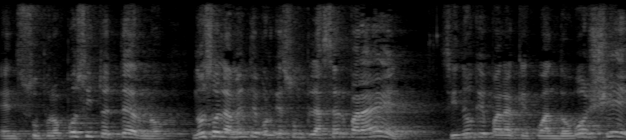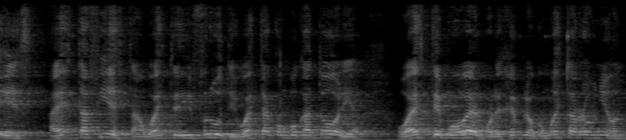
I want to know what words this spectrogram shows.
en su propósito eterno, no solamente porque es un placer para Él, sino que para que cuando vos llegues a esta fiesta o a este disfrute o a esta convocatoria o a este mover, por ejemplo, como esta reunión,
